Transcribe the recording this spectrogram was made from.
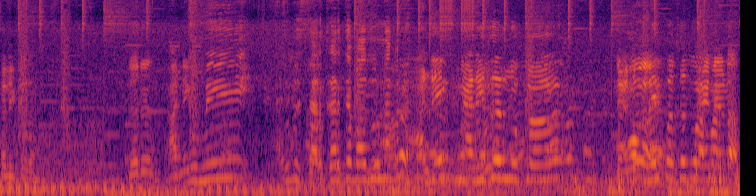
कलेक्टरांना तर अनेक मी तुम्ही सरकारच्या बाजून नका. अनेक मॅनेजर लोक पद्धत वापरतात.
